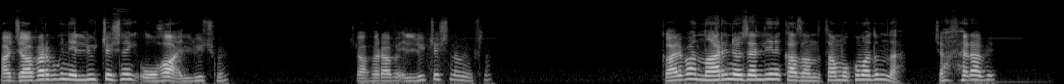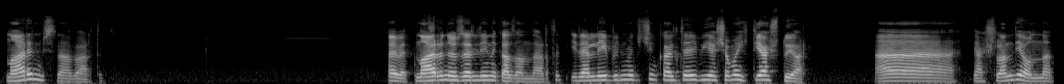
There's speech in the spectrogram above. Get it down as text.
Ha Cafer bugün 53 yaşına... Oha 53 mü? Cafer abi 53 yaşında mıymış lan? Galiba narin özelliğini kazandı. Tam okumadım da. Cafer abi. Narin misin abi artık? Evet, narin özelliğini kazandı artık. İlerleyebilmek için kaliteli bir yaşama ihtiyaç duyar. Ha, yaşlandı ya ondan.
